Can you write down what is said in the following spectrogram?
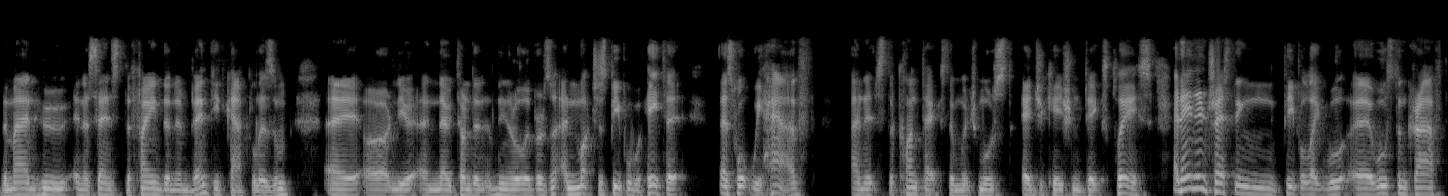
The man who, in a sense, defined and invented capitalism, uh, or and now turned into neoliberalism. And much as people hate it, that's what we have and it's the context in which most education takes place. And then interesting people like uh, Wollstonecraft,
